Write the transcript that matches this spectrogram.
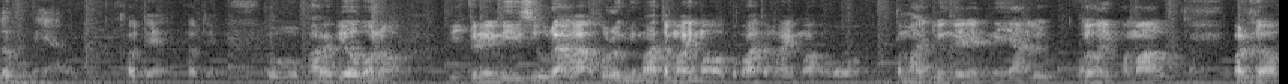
လုံးလို့မရတော့ဘူးဟုတ်တယ်ဟုတ်တယ်ဟိုဘာပဲပြောပေါ့နော် ဒီကရင်နီဆိုတာကအခုလိုမြန်မာသမိုင်းမှာရောကမ္ဘာသမိုင်းမှာရောသမိုင်းတွင်ခဲ့တဲ့နေရာလို့ပြောရင်မမှားဘူးဘာလို့လဲဆိုတော့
